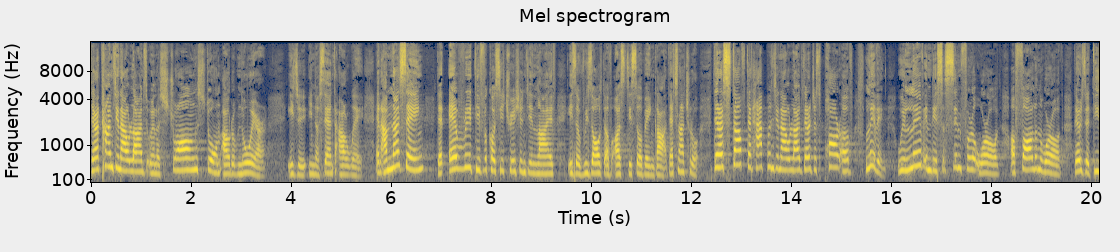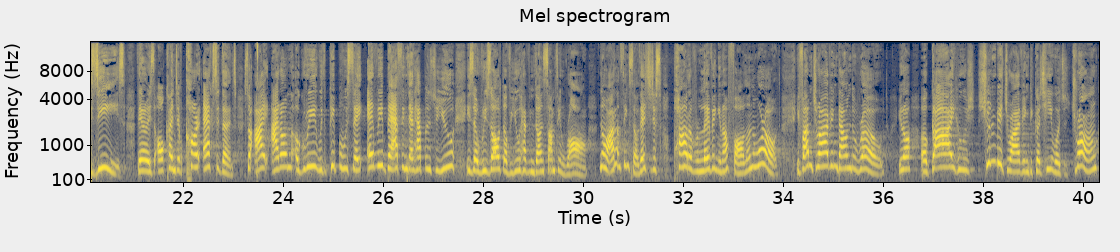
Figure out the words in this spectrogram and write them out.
There are times in our lives when a strong storm out of nowhere is you know, sent our way. And I'm not saying that every difficult situation in life is a result of us disobeying God. That's not true. There are stuff that happens in our lives that are just part of living. We live in this sinful world, a fallen world. There's a disease. There is all kinds of car accidents. So I, I don't agree with people who say every bad thing that happens to you is a result of you having done something wrong. No, I don't think so. That's just part of living in a fallen world. If I'm driving down the road you know, a guy who shouldn't be driving because he was drunk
